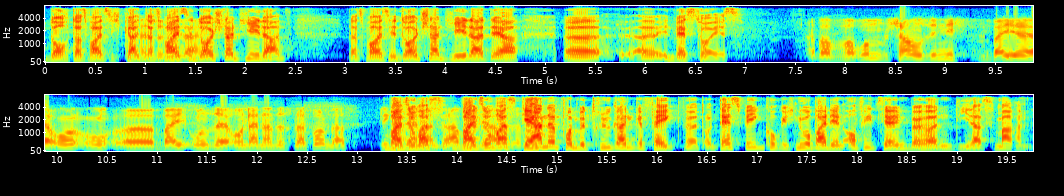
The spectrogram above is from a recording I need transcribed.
doch, das weiß ich gar Hast Das weiß in? Deutschland jeder. Das weiß in Deutschland jeder, der äh, äh, Investor ist. Aber warum schauen Sie nicht bei, äh, äh, bei unserer Online-Handelsplattform das? Weil sowas, drauf weil sowas gerne von Betrügern gefaked wird. Und deswegen gucke ich nur bei den offiziellen Behörden, die das machen.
